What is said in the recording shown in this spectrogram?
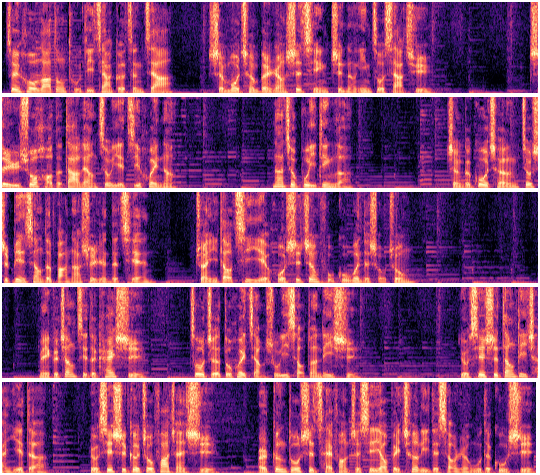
最后拉动土地价格增加，什么成本让事情只能硬做下去。至于说好的大量就业机会呢？那就不一定了。整个过程就是变相的把纳税人的钱转移到企业或市政府顾问的手中。每个章节的开始，作者都会讲述一小段历史，有些是当地产业的，有些是各州发展史。而更多是采访这些要被撤离的小人物的故事，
